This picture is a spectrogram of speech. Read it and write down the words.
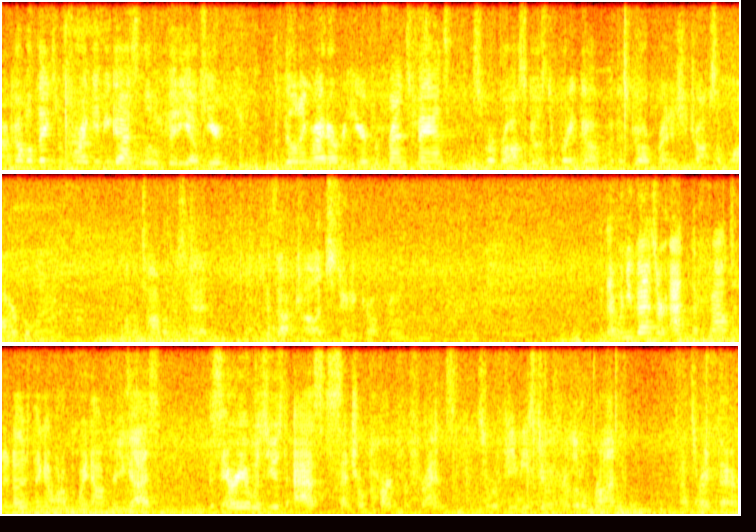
Now, a couple things before I give you guys a little video here. The building right over here for Friends fans, this is where Ross goes to break up with his girlfriend and she drops a water balloon on the top of his head. His uh, college student girlfriend. And then when you guys are at the fountain, another thing I want to point out for you guys, this area was used as Central Park for Friends. So where Phoebe's doing her little run, that's right there.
